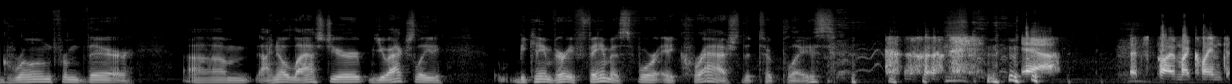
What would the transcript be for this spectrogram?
grown from there? Um, I know last year you actually became very famous for a crash that took place. yeah, that's probably my claim to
